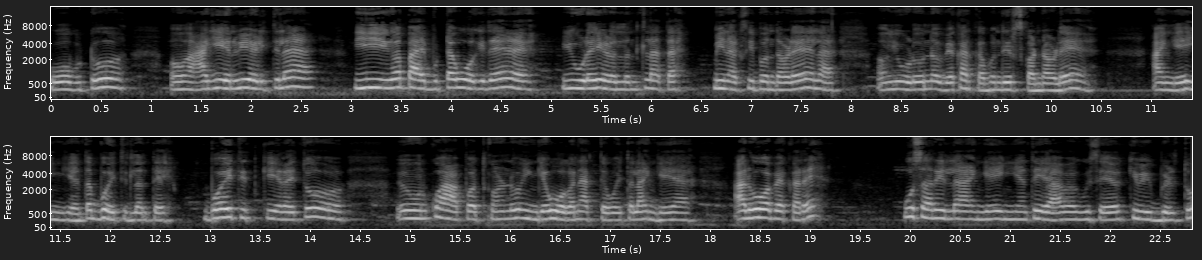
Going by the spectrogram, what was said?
ಹೋಗ್ಬಿಟ್ಟು ಆಗೇನು ಹೇಳ್ತಿಲ್ಲ. ಈಗ ಬಾಯ್ಬಿಟ್ಟ ಹೋಗಿದೆ. ಇವಳೇ ಹೇಳಲ್ಲಂತಲ ಆತ. ಮೀನಾಕ್ಷಿ ಬಂದವಳೆ ಅಲ್ಲ, ಇವಳು ನವ್ಯ ಕರ್ಕ ಬಂದು ಇರ್ಸ್ಕೊಂಡವಳೆ. ಹಂಗೆ ಹಿಂಗೆ ಅಂತ ಬೋಯ್ತಿದ್ಲಂತೆ. ಬೈತಿದ್ಕೆ ಏನಾಯ್ತು ಇವನು ಕೋಪ ಹತ್ಕೊಂಡು ಹಿಂಗೆ ಹೋಗೋಣ, ಅತ್ತೆ ಹೋಯ್ತಲ್ಲ ಹಂಗೆ. ಅಲ್ಲಿ ಹೋಗ್ಬೇಕಾರೆ? ಹುಷಾರಿಲ್ಲ ಹಂಗೆ ಹಿಂಗೆ ಅಂತ ಯಾವ್ಯಾವ ವಿಷಯ ಕಿವಿಗೆ ಬೀಳ್ತು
